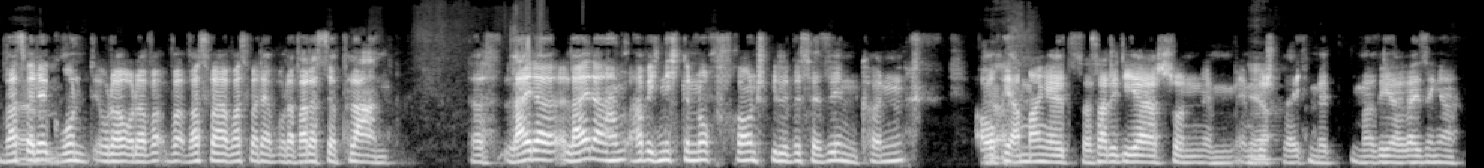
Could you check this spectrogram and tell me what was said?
Was war der Ähm, Grund oder oder wa- was war was war der oder war das der Plan? Das, leider leider habe hab ich nicht genug Frauenspiele bisher sehen können. Auch Ja. ja, mangels. Das hattet ihr ja schon im, im Ja. Gespräch mit Maria Reisinger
